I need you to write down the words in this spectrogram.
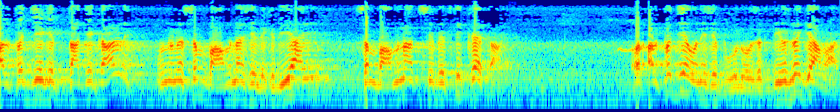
अल्पज्ञ के के कारण उन्होंने संभावना से लिख दिया है। संभावना से व्यक्ति कहता है। और अल्पज्ञ होने से भूल हो सकती है। उसमें क्या बात?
